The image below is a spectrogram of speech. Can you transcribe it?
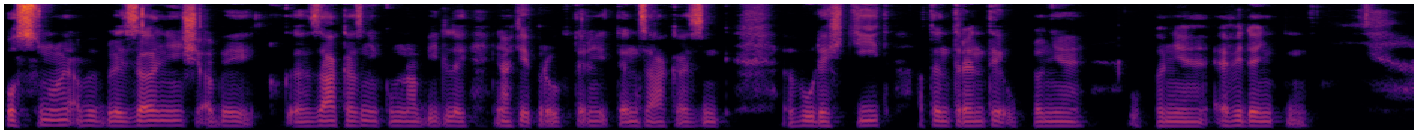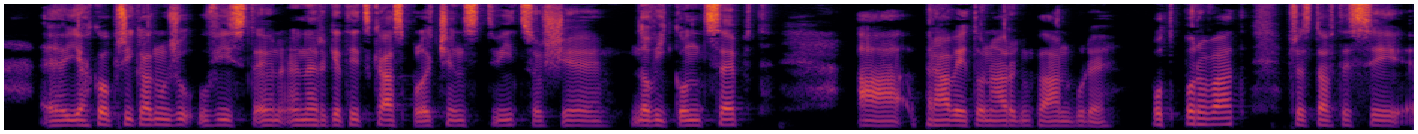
posunuli, aby byly zelenější, aby zákazníkům nabídli nějaký produkt, který ten zákazník bude chtít a ten trend je úplně, úplně evidentní. Eh, jako příklad můžu uvést energetická společenství, což je nový koncept a právě to národní plán bude podporovat. Představte si e,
